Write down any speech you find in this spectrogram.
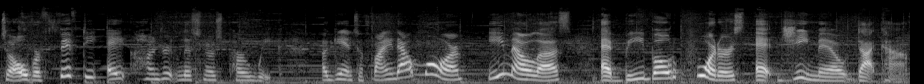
to over 5,800 listeners per week. Again, to find out more, email us at beboldquarters at gmail.com.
